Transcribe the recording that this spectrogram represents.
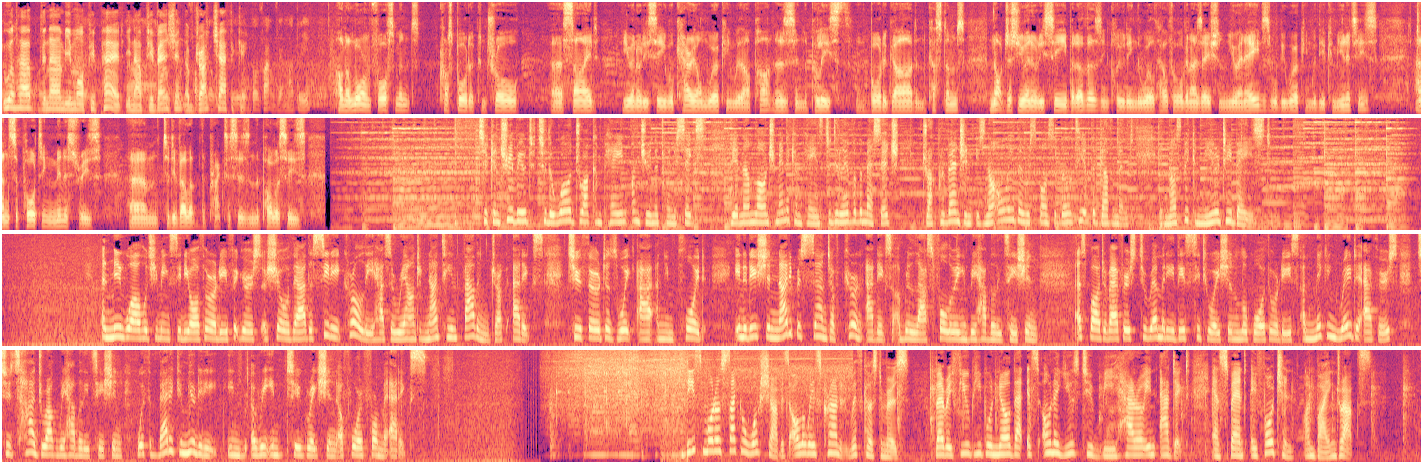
It will help Vietnam be more prepared in our prevention of drug trafficking. On a law enforcement, cross border control uh, side, UNODC will carry on working with our partners in the police, the border guard, and customs. Not just UNODC, but others, including the World Health Organization, UNAIDS, will be working with your communities and supporting ministries um, to develop the practices and the policies. To contribute to the World Drug Campaign on June the 26th, Vietnam launched many campaigns to deliver the message drug prevention is not only the responsibility of the government, it must be community based. And meanwhile, Ho Chi Minh City Authority figures show that the city currently has around 19,000 drug addicts, two thirds of which are unemployed. In addition, 90% of current addicts are relapsed following rehabilitation. As part of efforts to remedy this situation, local authorities are making greater efforts to tie drug rehabilitation with better community in uh, reintegration of former addicts. This motorcycle workshop is always crowded with customers. Very few people know that its owner used to be heroin addict and spent a fortune on buying drugs.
